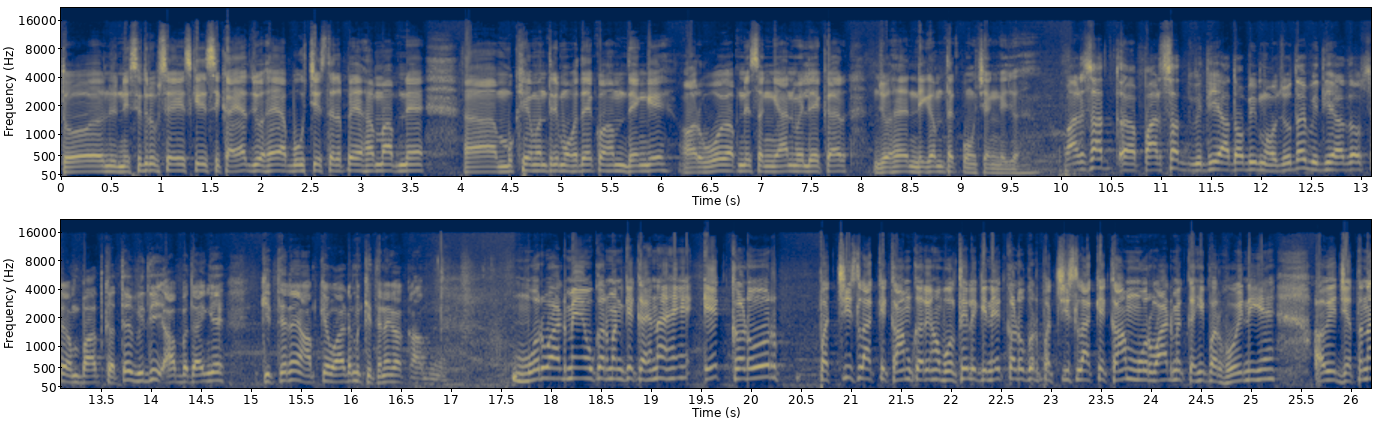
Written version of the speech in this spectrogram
तो निश्चित रूप से इसकी शिकायत जो है अब उच्च स्तर पे हम अपने मुख्यमंत्री महोदय को हम देंगे और वो अपने संज्ञान में लेकर जो है निगम तक पहुँचेंगे जो है। हमारे साथ पार्षद विधि यादव भी मौजूद है। विधि यादव से हम बात करते हैं। विधि, आप बताएँगे कितने आपके वार्ड में कितने का काम हुआ? मोर वार्ड में ओकर मन के कहना है, एक करोड़ 25 लाख के काम करे हों बोलते, लेकिन एक करोड़ और 25 लाख के काम मोर वार्ड में कहीं पर हो ही नहीं है। और ये जितना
